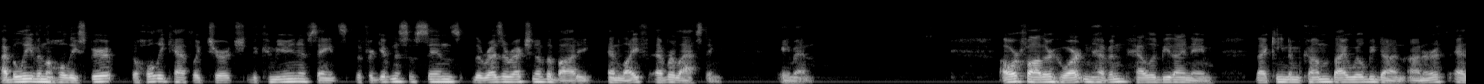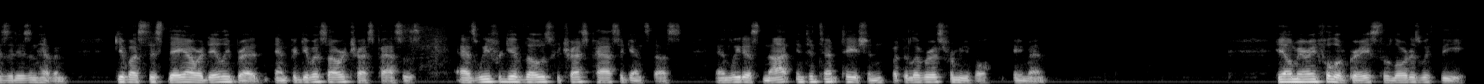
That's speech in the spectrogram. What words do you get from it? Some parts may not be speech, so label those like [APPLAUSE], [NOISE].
I believe in the Holy Spirit, the Holy Catholic Church, the communion of saints, the forgiveness of sins, the resurrection of the body, and life everlasting. Amen. Our Father, who art in heaven, hallowed be thy name. Thy kingdom come, thy will be done, on earth as it is in heaven. Give us this day our daily bread, and forgive us our trespasses, as we forgive those who trespass against us. And lead us not into temptation, but deliver us from evil. Amen. Hail Mary, full of grace, the Lord is with thee.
